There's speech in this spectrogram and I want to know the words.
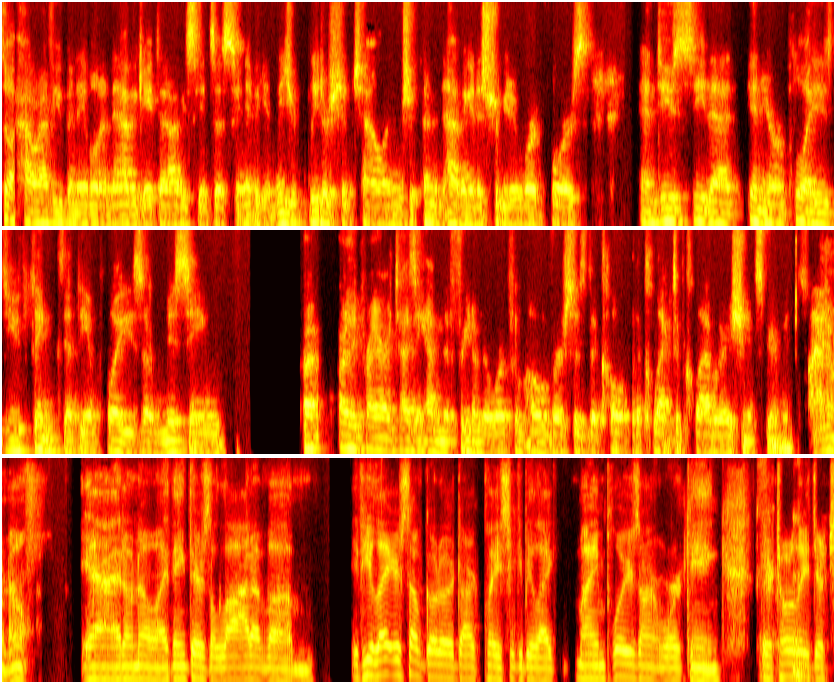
So, how have you been able to navigate that? Obviously, it's a significant leadership challenge and having a distributed workforce. And do you see that in your employees? Do you think that the employees are missing? Are, they prioritizing having the freedom to work from home versus the, co- the collective collaboration experience? I don't know. Yeah, I don't know. I think there's a lot of um, if you let yourself go to a dark place, you could be like, my employees aren't working. They're totally just,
